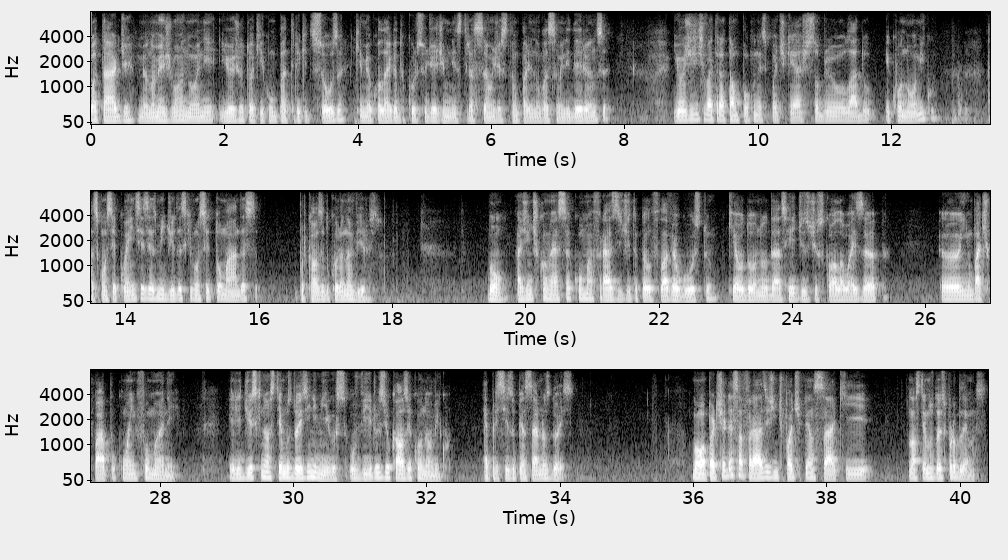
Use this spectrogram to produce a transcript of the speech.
Boa tarde, meu nome é João Anoni e hoje eu estou aqui com o Patrick de Souza, que é meu colega do curso de Administração, Gestão para Inovação e Liderança. E hoje a gente vai tratar um pouco nesse podcast sobre o lado econômico, as consequências e as medidas que vão ser tomadas por causa do coronavírus. Bom, a gente começa com uma frase dita pelo Flávio Augusto, que é o dono das redes de escola Wise Up, em um bate-papo com a Infomoney. Ele diz que nós temos dois inimigos, o vírus e o caos econômico. É preciso pensar nos dois. Bom, a partir dessa frase a gente pode pensar que nós temos dois problemas.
